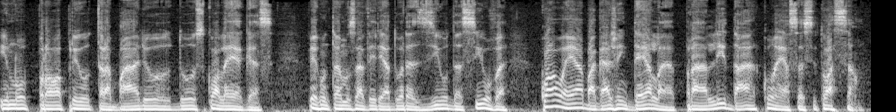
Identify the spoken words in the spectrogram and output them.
e no próprio trabalho dos colegas. Perguntamos à vereadora Zilda Silva qual é a bagagem dela para lidar com essa situação.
